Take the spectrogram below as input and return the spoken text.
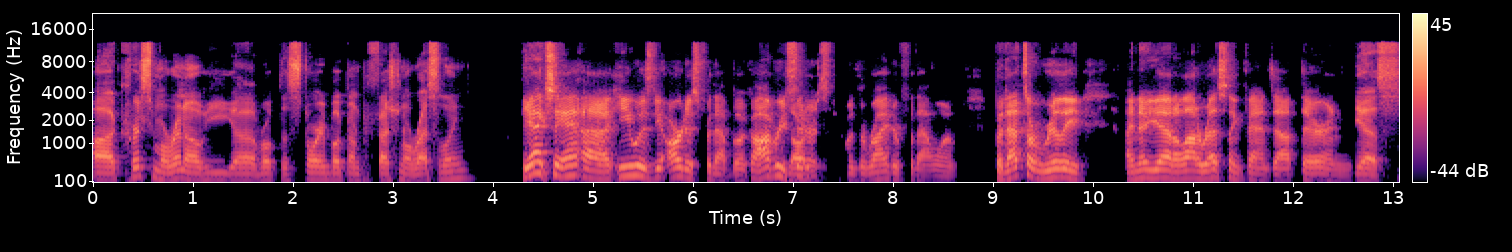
Uh, Chris Moreno, he uh, wrote the storybook on professional wrestling. He actually uh, he was the artist for that book. Aubrey was the writer for that one. But that's a really I know you had a lot of wrestling fans out there, and yes,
